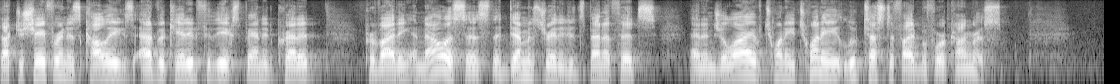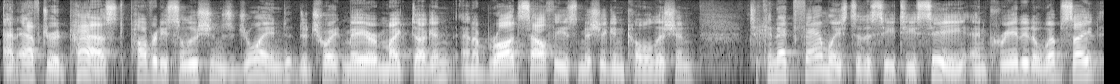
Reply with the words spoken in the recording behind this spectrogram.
Dr. Shaefer and his colleagues advocated for the expanded credit, providing analysis that demonstrated its benefits, and in July of 2020, Luke testified before Congress. And after it passed, Poverty Solutions joined Detroit Mayor Mike Duggan and a broad Southeast Michigan coalition to connect families to the CTC and created a website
